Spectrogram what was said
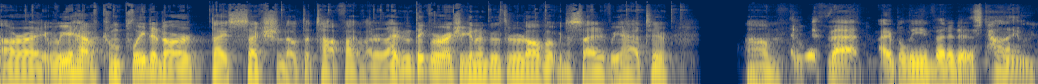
All right, we have completed our dissection of the top 500. I didn't think we were actually going to go through it all, but we decided we had to. Um, And with that, I believe that it is time.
